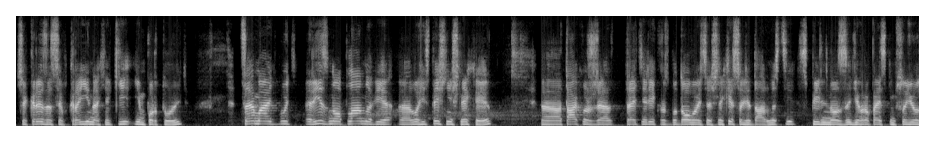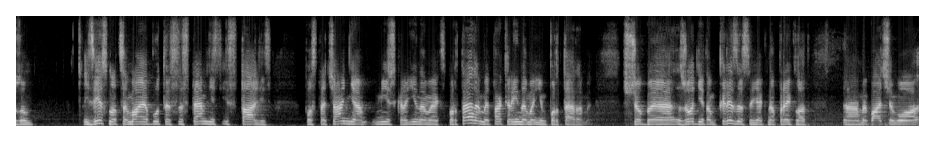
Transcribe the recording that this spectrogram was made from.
чи кризиси в країнах, які імпортують. Це мають бути різнопланові е, логістичні шляхи. Е, Також третій рік розбудовуються шляхи солідарності спільно з Європейським Союзом. І звісно, це має бути системність і сталість постачання між країнами-експортерами та країнами-імпортерами, щоб е, жодні там кризиси, як, наприклад, ми бачимо,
